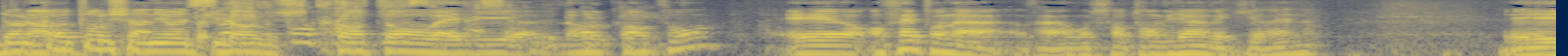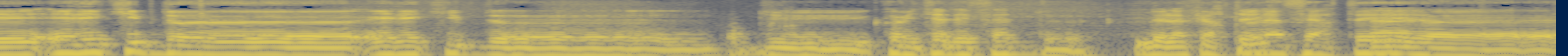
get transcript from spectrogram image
Dans le canton de Charnieret. Soit dans le canton, on va dire, Charny. dans le canton. Et euh, en fait, on a, enfin, on s'entend bien avec Irène. Et, et l'équipe de, et l'équipe de, du comité des fêtes de, De la Ferté. de la Ferté, euh,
